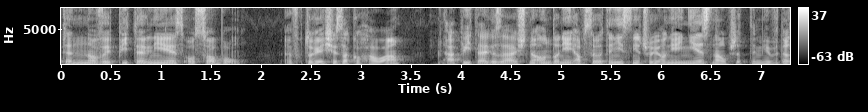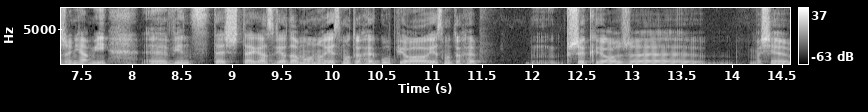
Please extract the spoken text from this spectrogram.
ten nowy Peter nie jest osobą, w której się zakochała. A Peter zaś, no on do niej absolutnie nic nie czuje, on jej nie znał przed tymi wydarzeniami, e, więc też teraz wiadomo, no jest mu trochę głupio, jest mu trochę przykro, że właśnie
